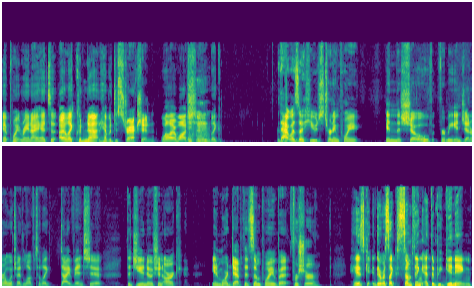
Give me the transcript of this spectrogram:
at Point Rain, I had to, I like could not have a distraction while I watched it. Like, that was a huge turning point in the show for me in general, which I'd love to like dive into the Geonosian arc in more depth at some point. But For sure. His there was like something at the beginning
